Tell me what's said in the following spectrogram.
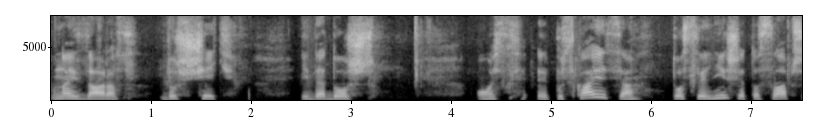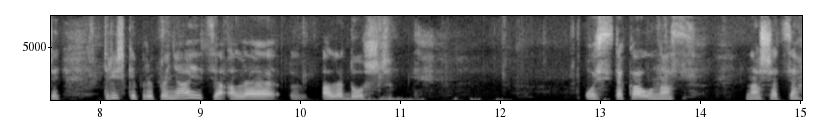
Вона і зараз дощить, іде дощ. Ось е, пускається то сильніше, то слабше, трішки припиняється, але, але дощ. Ось така у нас наша ця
